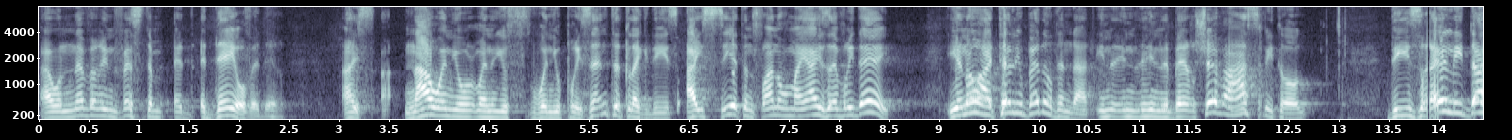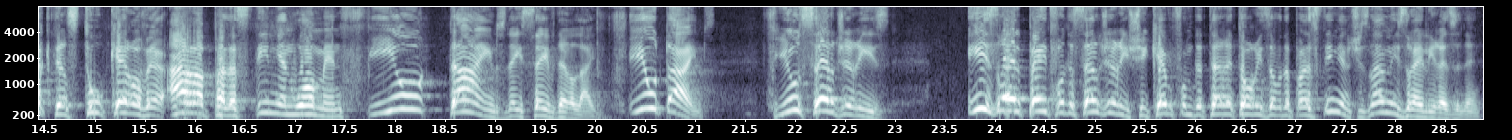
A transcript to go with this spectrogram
I will never invest a, a, a day over there. I, now when you, when, you, when you present it like this, I see it in front of my eyes every day. You know, I tell you better than that. In, in, in the Beersheba hospital, the Israeli doctors took care of an Arab Palestinian woman. Few times they saved their life. Few times. Few surgeries. Israel paid for the surgery. She came from the territories of the Palestinians. She's not an Israeli resident.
